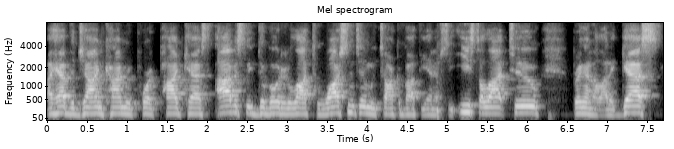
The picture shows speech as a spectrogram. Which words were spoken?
I have the John Keim Report podcast, obviously devoted a lot to Washington. We talk about the NFC East a lot too, bring on a lot of guests.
